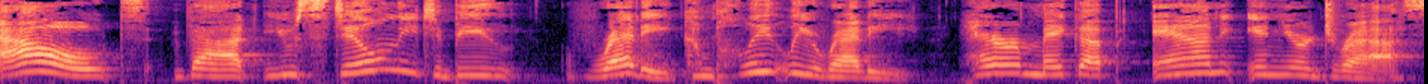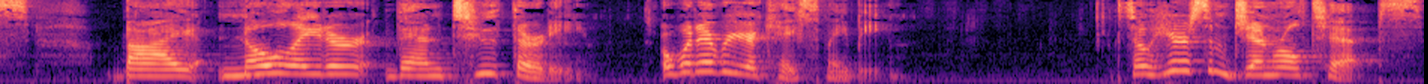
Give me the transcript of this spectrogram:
out that you still need to be ready, completely ready, hair, makeup, and in your dress by no later than 2.30 or whatever your case may be. So here's some general tips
